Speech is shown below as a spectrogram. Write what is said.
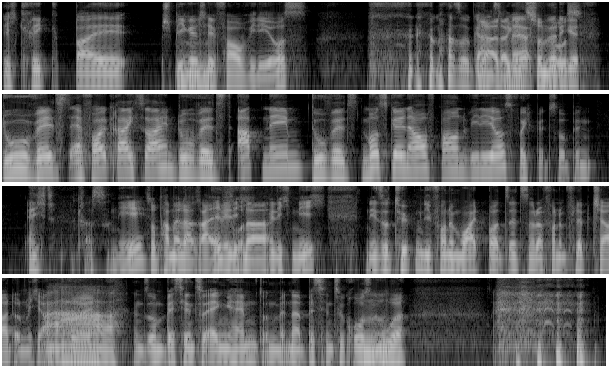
Ich krieg bei Spiegel-TV-Videos immer so ganz Mhm. Ja, da geht's schon merkwürdige, los. du willst erfolgreich sein, du willst abnehmen, du willst Muskeln aufbauen Videos, wo ich bin, so bin, Echt? Krass. Nee. So Pamela Reif Will ich, oder will ich nicht. Nee, so Typen, die vor einem Whiteboard sitzen oder vor einem Flipchart und mich anbrüllen. Ah. In so ein bisschen zu engen Hemd und mit einer bisschen zu großen Mhm. Uhr.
